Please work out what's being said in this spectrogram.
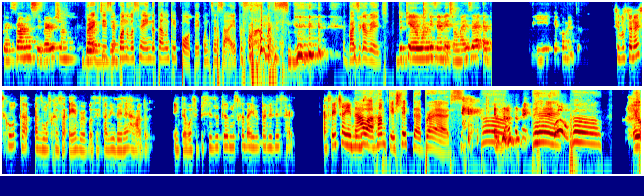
Performance version. Practice é quando você ainda tá no K-pop, é quando você sai, é performance. Basicamente. do que o MV mesmo, mas é. é... E recomendo. Se você não escuta as músicas da Amber, você está vivendo errado. Então você precisa ter a música da Amber pra viver certo. Aceite a Amber. no Now a hum que shake that brass. Oh, Exatamente. hey, oh. Eu,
